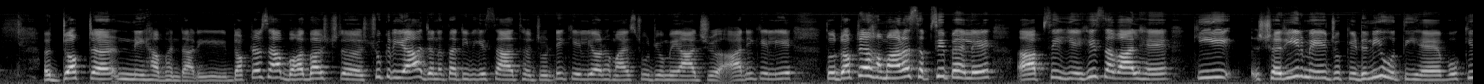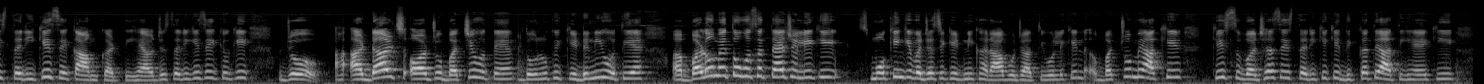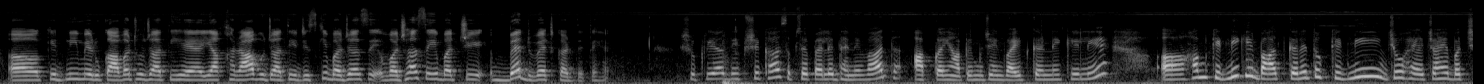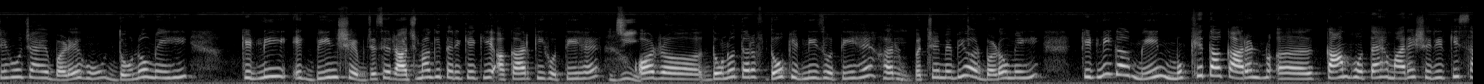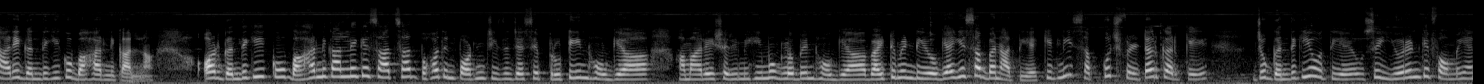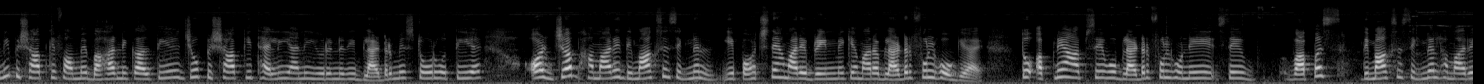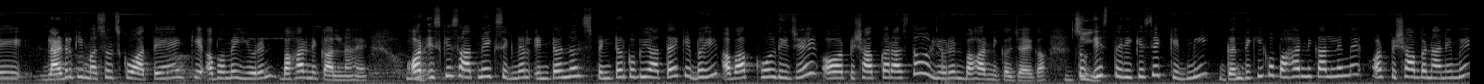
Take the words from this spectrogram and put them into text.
डॉक्टर नेहा भंडारी। डॉक्टर साहब, बहुत बहुत शुक्रिया जनता टीवी के साथ जुड़ने के लिए और हमारे स्टूडियो में आज आने के लिए। तो डॉक्टर, हमारा सबसे पहले आपसे यही सवाल है कि शरीर में जो किडनी होती है, वो किस तरीके से काम करती है? और जिस तरीके से क्योंकि जो अडल्ट और जो बच्चे होते हैं, दोनों की किडनी होती है। बड़ों में तो हो सकता है, चलिए कि स्मोकिंग की वजह से किडनी खराब हो जाती हो, लेकिन बच्चों में आखिर किस वजह से इस तरीके की दिक्कतें आती हैं कि किडनी में रुकावट हो जाती है या ख़राब हो जाती है, जिसकी वजह से वजह से बच्चे बेड वेट कर देते हैं? शुक्रिया दीपशिखा, सबसे पहले धन्यवाद आपका यहाँ पे मुझे इनवाइट करने के लिए। आ, हम किडनी की बात करें तो किडनी जो है चाहे बच्चे हों चाहे बड़े हों दोनों में ही किडनी एक बीन शेप जैसे राजमा की तरीके की आकार की होती है। और दोनों तरफ़ दो किडनीज होती हैं हर हम्म। बच्चे में भी और बड़ों में ही किडनी का मेन मुख्यतः कारण काम होता है हमारे शरीर की सारी गंदगी को बाहर निकालना और गंदगी को बाहर निकालने के साथ साथ बहुत इंपॉर्टेंट चीज़ें जैसे प्रोटीन हो गया, हमारे शरीर में हीमोग्लोबिन हो गया वाइटामिन डी हो गया, ये सब बनाती है। किडनी सब कुछ फ़िल्टर करके जो गंदगी होती है, उसे यूरिन के फॉर्म में, यानी पेशाब के फॉर्म में बाहर निकालती है, जो पेशाब की थैली, यानी यूरिनरी ब्लैडर में स्टोर होती है। और जब हमारे दिमाग से सिग्नल ये पहुँचते हैं हमारे ब्रेन में कि हमारा ब्लैडर फुल हो गया है तो अपने आप से वो ब्लैडर फुल होने से वापस दिमाग से सिग्नल हमारे ब्लैडर की मसल्स को आते हैं कि अब हमें यूरिन बाहर निकालना है। और हम्म। इसके साथ में एक सिग्नल इंटरनल स्पिंक्टर को भी आता है कि भाई अब आप खोल दीजिए और पेशाब का रास्ता और यूरिन बाहर निकल जाएगा। तो इस तरीके से किडनी गंदगी को बाहर निकालने में और पेशाब बनाने में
